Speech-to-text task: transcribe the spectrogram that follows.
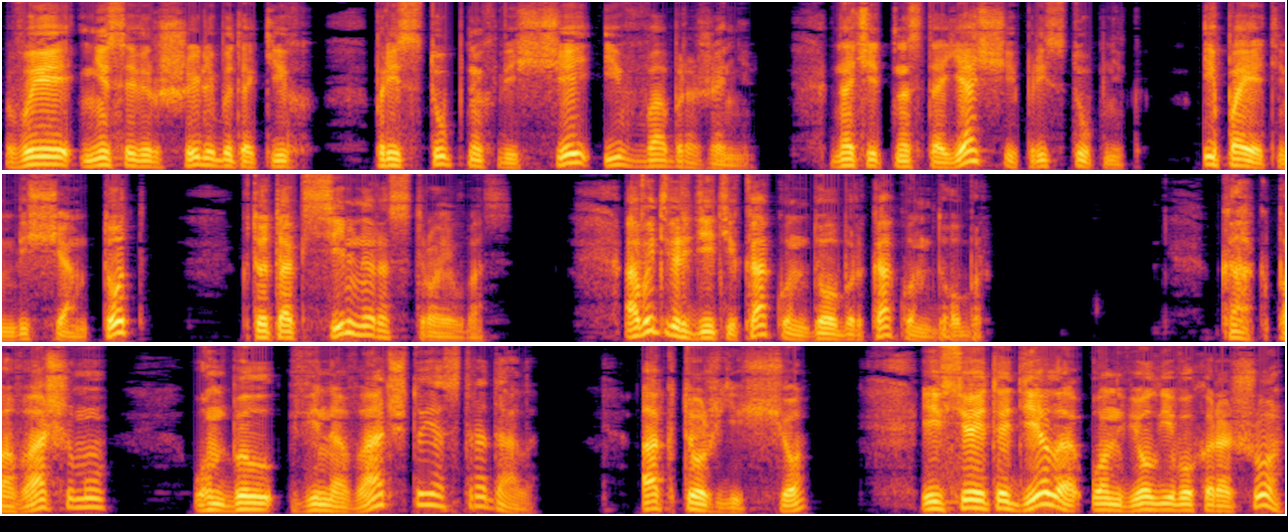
вы не совершили бы таких преступных вещей и в воображении. Значит, настоящий преступник и по этим вещам тот, кто так сильно расстроил вас. А вы твердите, как он добр, как он добр. Как, по-вашему, он был виноват, что я страдала. А кто же еще? И все это дело он вел его хорошо,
